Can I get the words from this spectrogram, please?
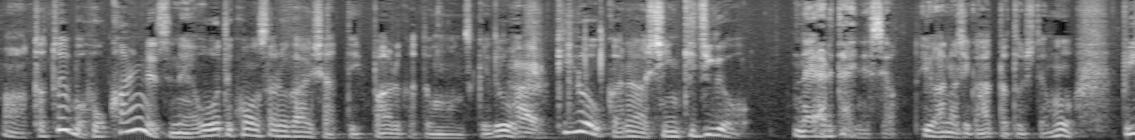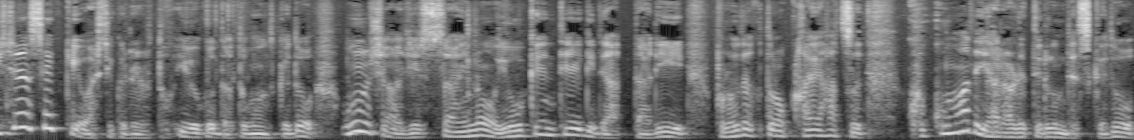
まあ、例えば他にですね、大手コンサル会社っていっぱいあるかと思うんですけど、はい、企業から新規事業やりたいんですよ。という話があったとしても、ビジネス設計はしてくれるということだと思うんですけど、御社は実際の要件定義であったり、プロダクトの開発、ここまでやられてるんですけど、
